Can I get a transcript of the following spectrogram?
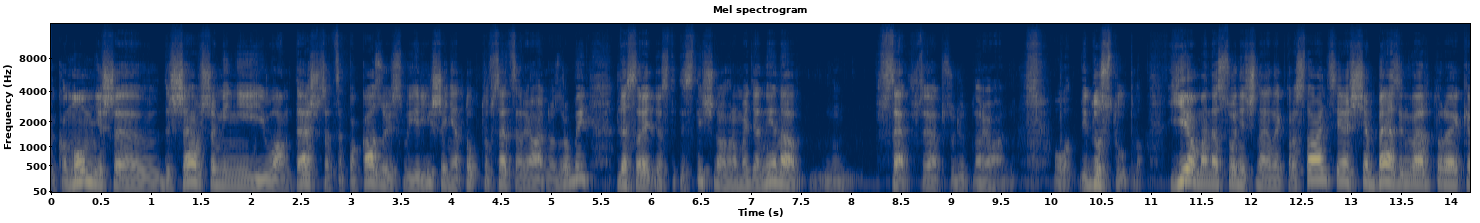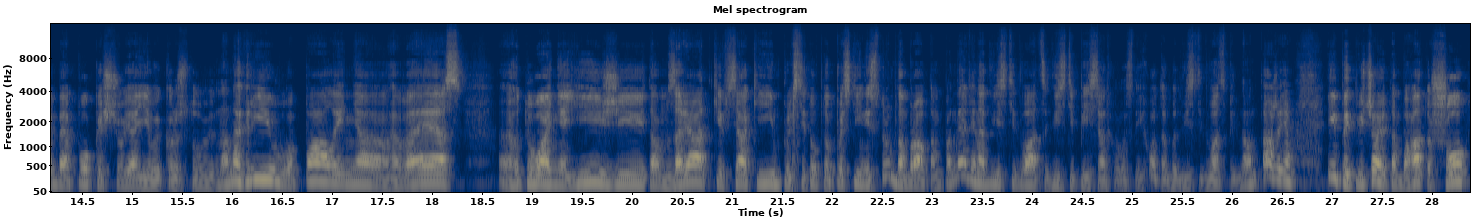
економніше, дешевше мені і вам теж все це показую, свої рішення. Тобто, все це реально зробити для середньостатистичного громадянина. ну, Все, все абсолютно реально. От, і доступно. Є в мене сонячна електростанція ще без інвертора ЕКБ. Поки що я її використовую на нагрів, опалення, ГВС готування їжі, там зарядки, всякі імпульси, тобто постійний струм, набрав там панелі на 220-250 холостий ход або 220 під навантаженням, і підключаю там багато що,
